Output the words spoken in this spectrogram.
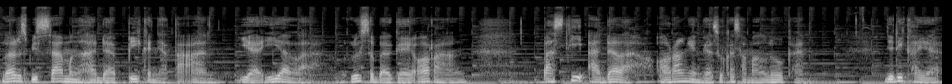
lo harus bisa menghadapi kenyataan. Ya iyalah, lo sebagai orang pasti adalah orang yang gak suka sama lo kan. Jadi kayak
